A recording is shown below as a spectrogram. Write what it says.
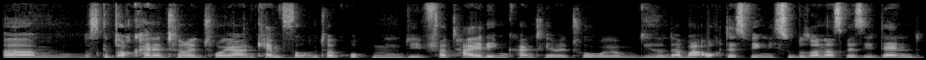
Ähm, es gibt auch keine territorialen Kämpfe unter Gruppen, die verteidigen kein Territorium, die sind aber auch deswegen nicht so besonders resident.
